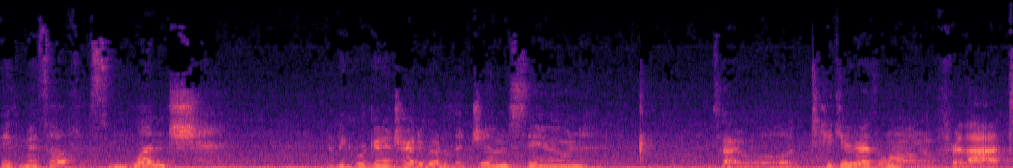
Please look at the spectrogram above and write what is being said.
Making myself some lunch. I think we're gonna try to go to the gym soon. So I will take you guys along for that.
